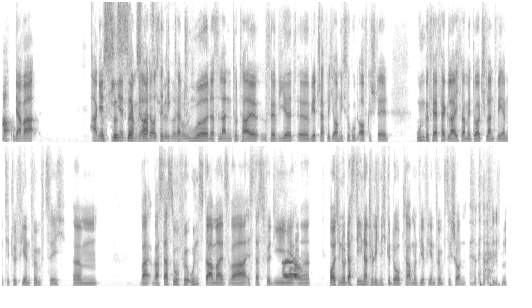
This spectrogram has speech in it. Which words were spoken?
nachgucken. Da war Argentinien kam gerade 86 aus der gewesen sein. Diktatur, das Land total verwirrt, äh, wirtschaftlich auch nicht so gut aufgestellt. Ungefähr vergleichbar mit Deutschland WM-Titel 54. Ähm, wa was das so für uns damals war, ist das für die Ja, äh, heute, nur dass die natürlich nicht gedopt haben und wir 54 schon.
